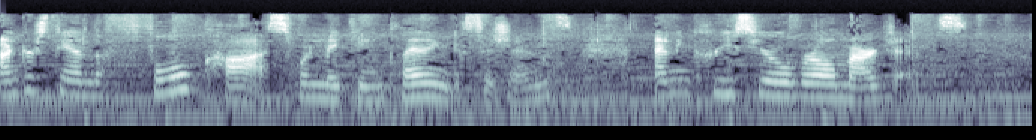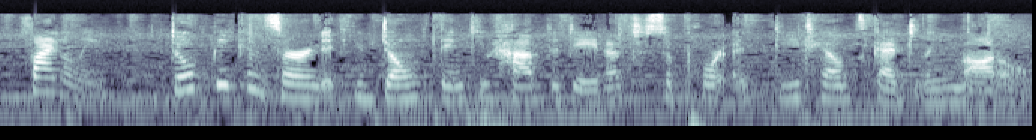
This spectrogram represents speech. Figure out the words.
understand the full cost when making planning decisions, and increase your overall margins. Finally, don't be concerned if you don't think you have the data to support a detailed scheduling model.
